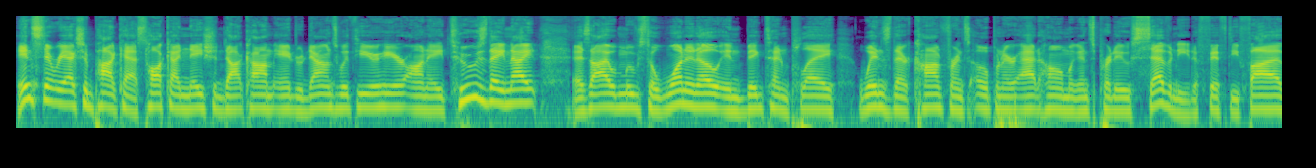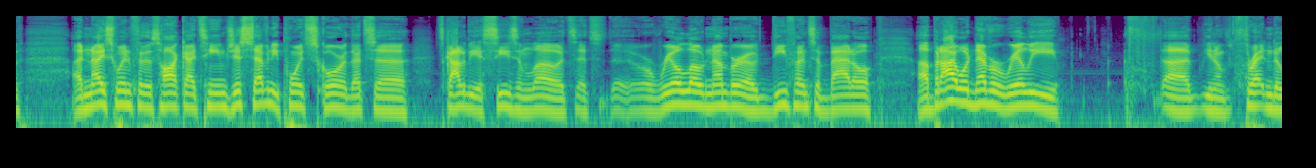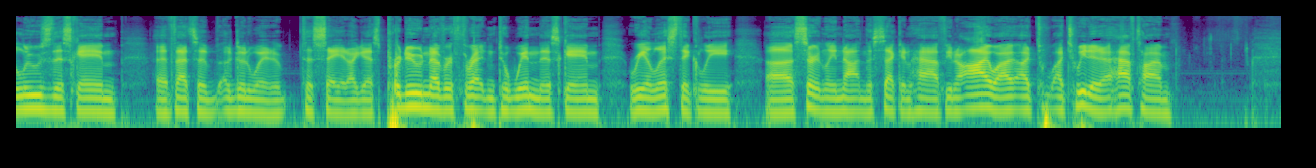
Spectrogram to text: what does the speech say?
Instant Reaction Podcast, HawkeyeNation.com. Andrew Downs with you here on a Tuesday night as Iowa moves to 1 0 in Big Ten play, wins their conference opener at home against Purdue 70 to 55. A nice win for this Hawkeye team, just 70 points scored. That's a, it's got to be a season low. It's it's a real low number, a defensive battle. Uh, but I would never really uh, you know, threatened to lose this game, if that's a, a good way to, to say it, I guess. Purdue never threatened to win this game realistically, uh, certainly not in the second half. You know, Iowa, I, I, t- I tweeted at halftime.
